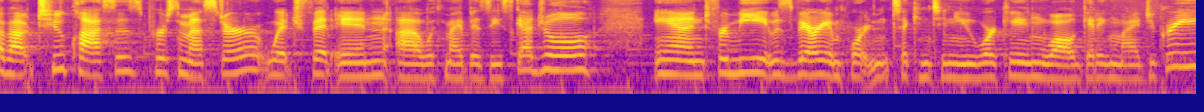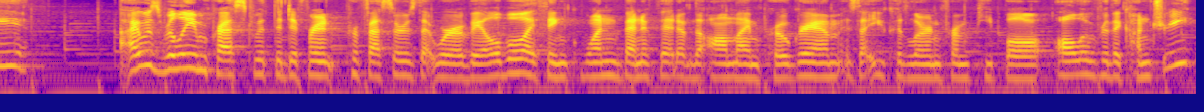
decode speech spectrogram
about two classes per semester, which fit in uh, with my busy schedule. And for me, it was very important to continue working while getting my degree I was really impressed with the different professors that were available. I think one benefit of the online program is that you could learn from people all over the country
